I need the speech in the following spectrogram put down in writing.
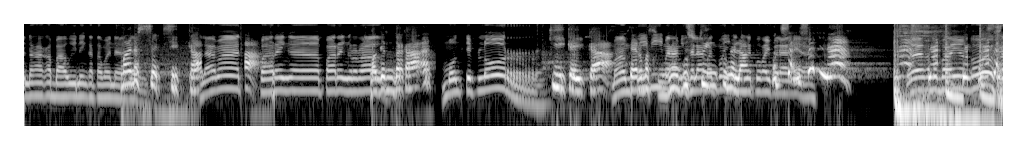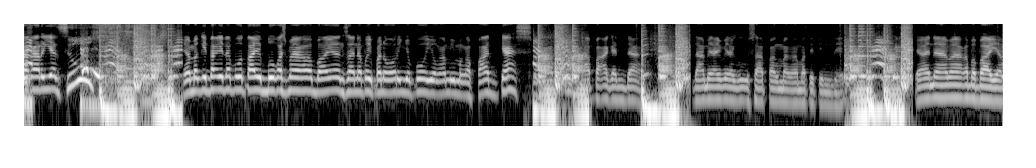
nakakabawi na yung katawan natin. mana sexy ka, Salamat, paring, uh, paring Roral. maganda ka at Montiflor. kikay ka. Ma'am Pero mas maraming salamat gugustuhin po. ko na lang. Ingat po kayo palagi, Magsansan na! Mga kababayan ko, Zacharias Sus. Kaya magkita-kita po tayo bukas mga kababayan. Sana po ipanoorin nyo po yung aming mga podcast. Napakaganda. Dami namin pinag-uusapang mga matitindi. Yan na mga kababayan.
